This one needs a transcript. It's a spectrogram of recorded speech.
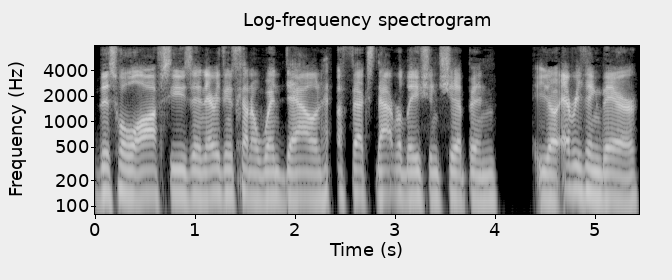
this whole off season, everything's kind of went down, affects that relationship and you know everything there.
